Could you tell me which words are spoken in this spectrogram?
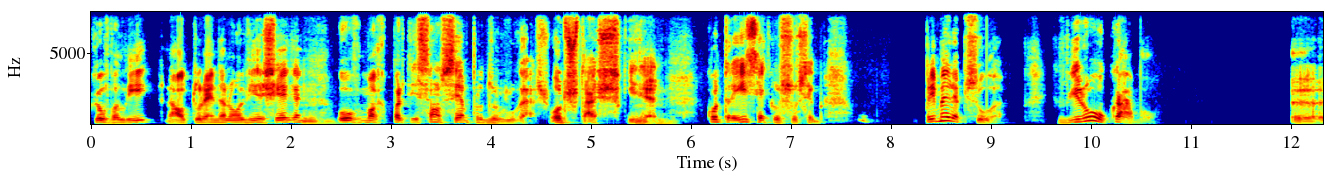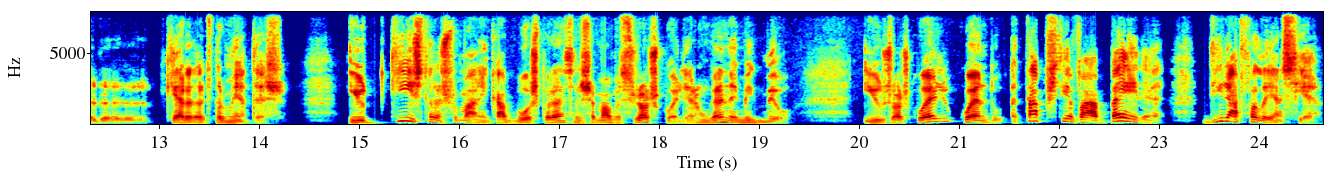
que houve ali, na altura ainda não havia Chega, uhum. houve uma repartição sempre dos lugares, ou dos taxos, se quiser. Uhum. Contra isso é que eu sou sempre. Primeira pessoa que virou o cabo, uh, que era das tormentas, e o quis transformar em Cabo Boa Esperança, uhum. chamava-se Jorge Coelho, era um grande amigo meu. E o Jorge Coelho, quando a TAP esteve à beira de ir à falência,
